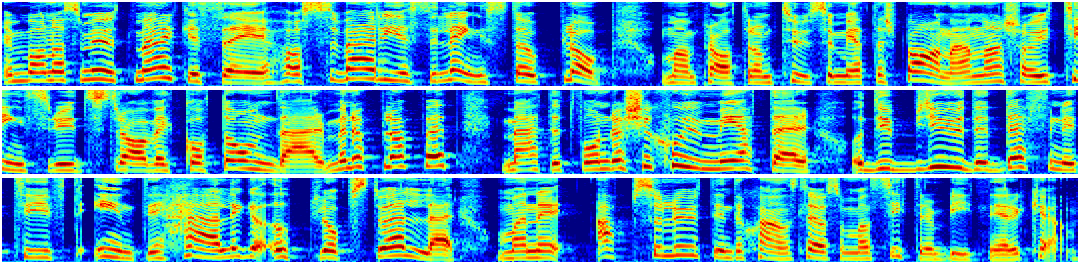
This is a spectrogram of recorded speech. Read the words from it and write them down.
En bana som utmärker sig har Sveriges längsta upplopp om man pratar om 1000-metersbanan. Annars har ju Tingsrydstravet gått om där. Men upploppet mäter 227 meter och det bjuder definitivt in till härliga upploppsdueller. Och man är absolut inte chanslös om man sitter en bit ner i kön.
